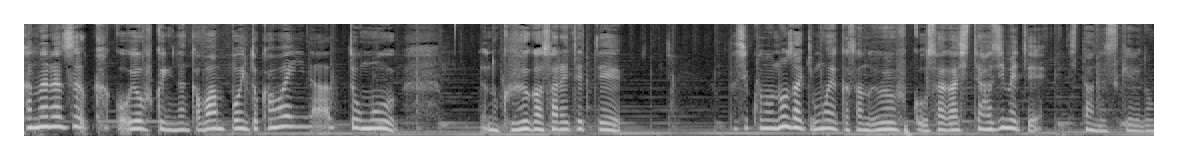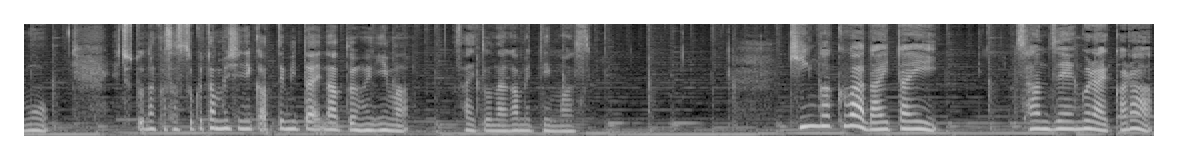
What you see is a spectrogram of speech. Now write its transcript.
必ず各お洋服になんかワンポイント可愛いなって思うあの工夫がされてて私この野崎萌香さんの洋服を探して初めてしたんですけれどもちょっとなんか早速試しに買ってみたいなというふうに今サイトを眺めています。金額はだいたい3,000円ぐらいから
